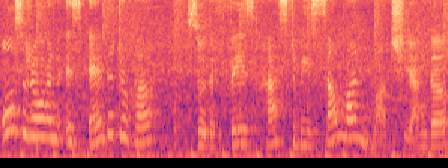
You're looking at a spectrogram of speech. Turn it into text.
Also, Rohan is elder to her, so the face has to be someone much younger.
